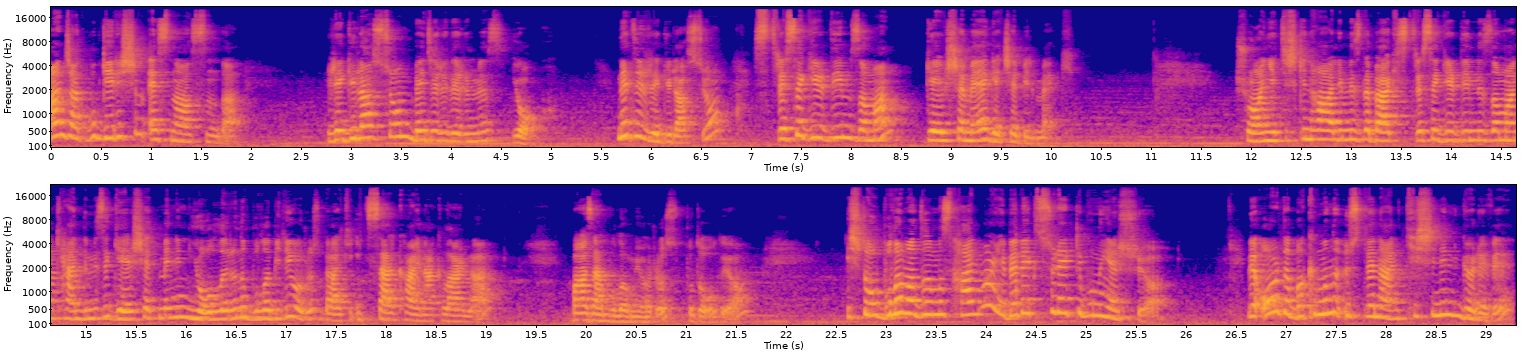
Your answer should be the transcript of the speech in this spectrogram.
Ancak bu gelişim esnasında regülasyon becerilerimiz yok. Nedir regülasyon? Strese girdiğim zaman gevşemeye geçebilmek. Şu an yetişkin halimizle belki strese girdiğimiz zaman kendimizi gevşetmenin yollarını bulabiliyoruz. Belki içsel kaynaklarla. Bazen bulamıyoruz. Bu da oluyor. İşte o bulamadığımız hal var ya bebek sürekli bunu yaşıyor. Ve orada bakımını üstlenen kişinin görevi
